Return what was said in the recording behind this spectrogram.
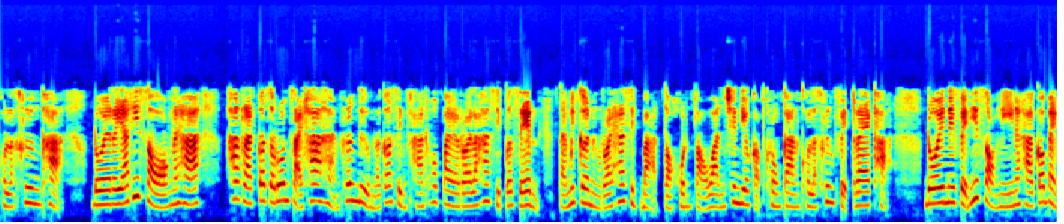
คนละครึ่งค่ะ โดยระยะที่ 2 นะคะ ภาครัฐก็จะร่วมจ่ายค่าอาหารเครื่องดื่ม แล้วก็สินค้าทั่วไปร้อยละ 50%แต่ไม่เกิน 150 บาทต่อคนต่อวัน เช่นเดียวกับโครงการคนละครึ่งเฟสแรกค่ะ โดยในเฟสที่ 2 นี้นะคะ ก็แบ่ง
